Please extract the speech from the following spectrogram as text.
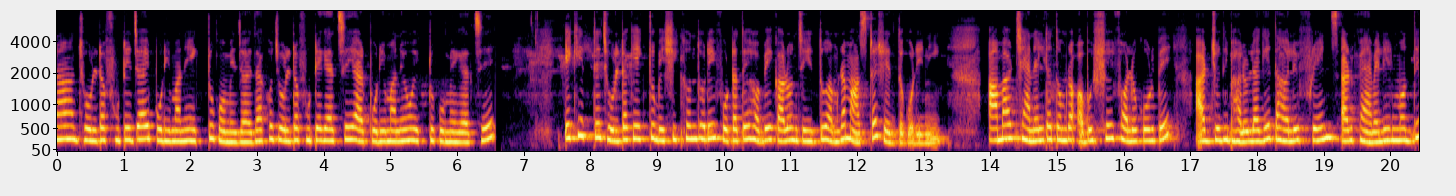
না ঝোলটা ফুটে যায়, পরিমাণে একটু কমে যায়। দেখো, ঝোলটা ফুটে গেছে আর পরিমাণেও একটু কমে গেছে। এক্ষেত্রে ঝোলটাকে একটু বেশিক্ষণ ধরেই ফোটাতে হবে, কারণ যেহেতু আমরা মাছটা সেদ্ধ করিনি। আমার চ্যানেলটা তোমরা অবশ্যই ফলো করবে। আর যদি ভালো লাগে, তাহলে ফ্রেন্ডস আর ফ্যামিলির মধ্যে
